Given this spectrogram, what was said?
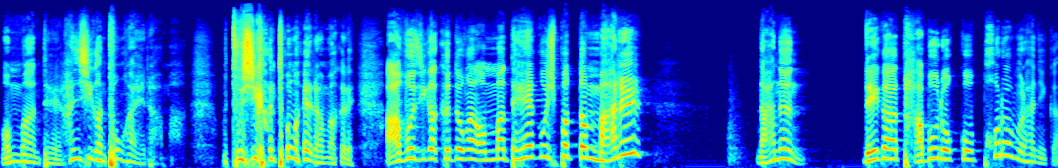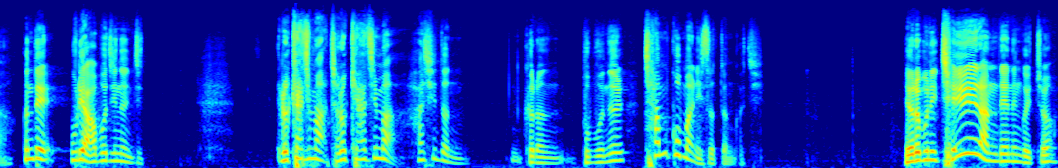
엄마한테 한 시간 통화해라 막 두 시간 통화해라 막 그래 아버지가 그동안 엄마한테 하고 싶었던 말을 나는 내가 답을 얻고 포럼을 하니까. 근데 우리 아버지는 이제 이렇게 하지 마 저렇게 하지 마 하시던 그런 부분을 참고만 있었던 거지. 여러분이 제일 안 되는 거 있죠?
